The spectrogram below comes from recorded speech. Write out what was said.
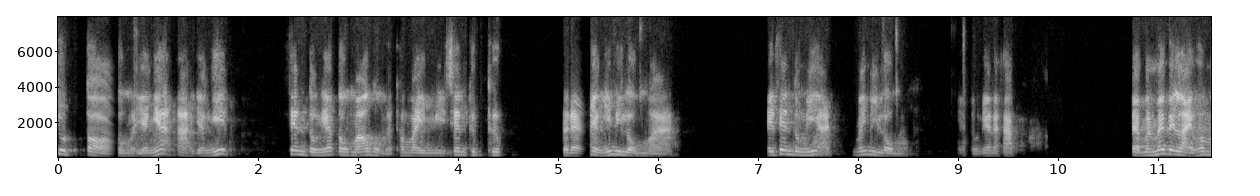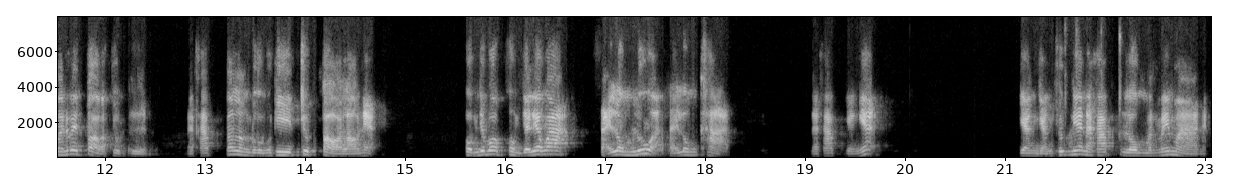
จุดต่อมาอย่างเงี้ย อะอย่างนี้ เส้นตรงเนี้ยตรงเมาส์ผมเนี่ยทำไมมีเส้นทึบๆแสดงอย่างนี้มีลมมาไอ้เส้นตรงนี้อาจไม่มีลมตรงเนี้ยนะครับ แต่มันไม่เป็นไรเพราะมันไม่ไปต่อกับจุดอื่นนะครับต้องลองดูบางทีจุดต่อเราเนี่ย ผมจะบอกผมจะเรียกว่าสายลมรั่ว สายลมขาดนะครับ อย่างเงี้ย อย่างอย่างชุดเนี้ยนะครับ ลมมันไม่มาเนี่ย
